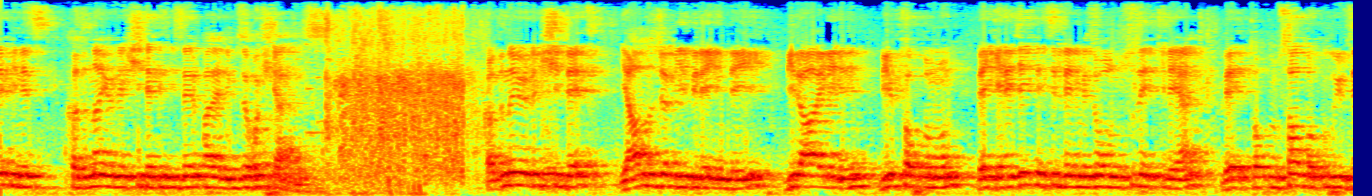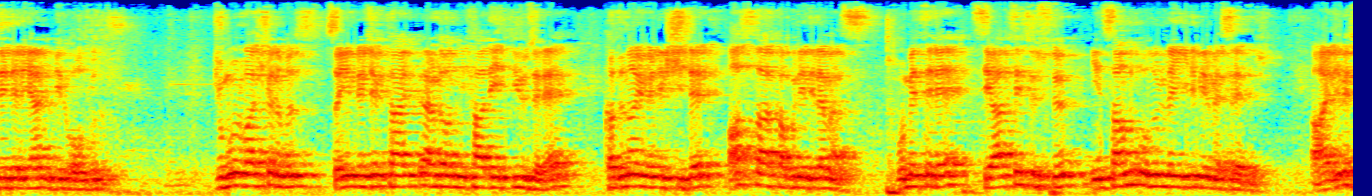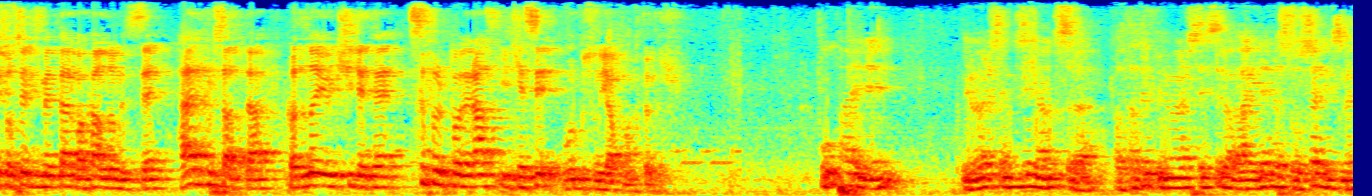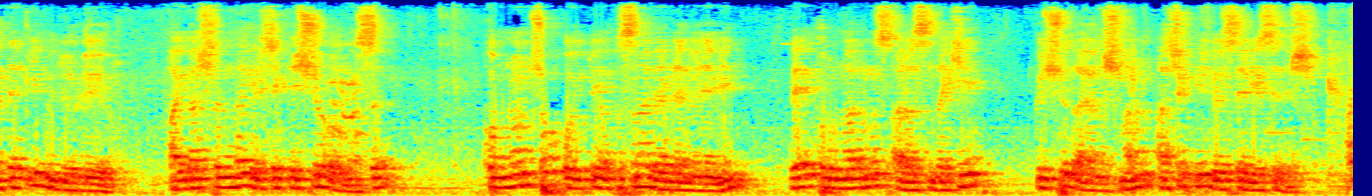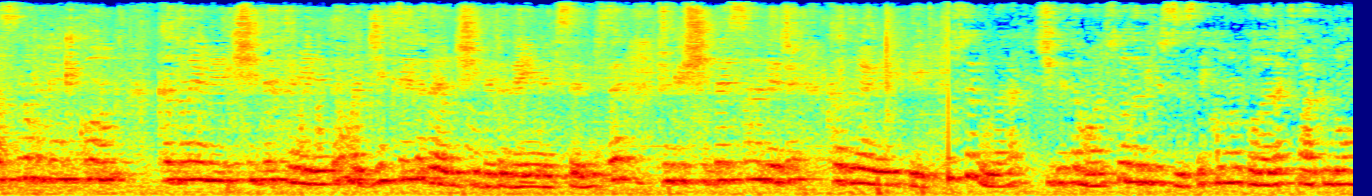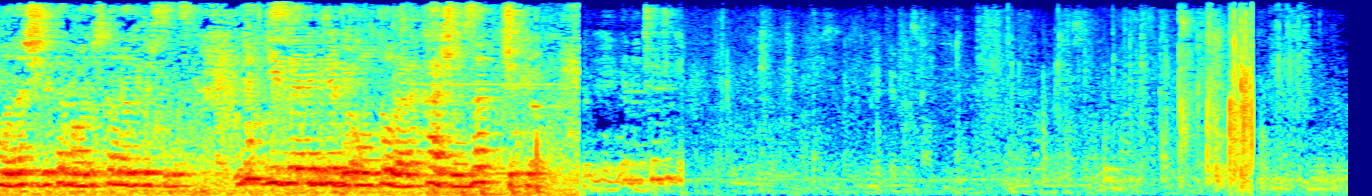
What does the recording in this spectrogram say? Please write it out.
Hepiniz kadına yönelik şiddetin izleri panelimize hoş geldiniz. Kadına yönelik şiddet yalnızca bir bireyin değil, bir ailenin, bir toplumun ve gelecek nesillerimizi olumsuz etkileyen ve toplumsal dokuyu zedeleyen bir olgudur. Cumhurbaşkanımız Sayın Recep Tayyip Erdoğan'ın ifade ettiği üzere kadına yönelik şiddet asla kabul edilemez. Bu mesele siyaset üstü insanlık onuruyla ilgili bir meseledir. Aile ve Sosyal Hizmetler Bakanlığımız ise her fırsatta kadına yönelik şiddete sıfır tolerans ilkesi vurgusunu yapmaktadır. Bu panelin üniversitemizin yanı sıra Atatürk Üniversitesi ve Aile ve Sosyal Hizmetler İl Müdürlüğü paydaşlığında gerçekleşiyor olması, konunun çok boyutlu yapısına verilen önemin ve kurumlarımız arasındaki güçlü dayanışmanın açık bir göstergesidir. Aslında bugünkü konu kadına yönelik şiddet temelinde ama cinsiyete dayalı şiddete değinmek istedim size. Çünkü şiddet sadece kadına yönelik değil. Sosyal olarak şiddete maruz kalabilirsiniz. Ekonomik olarak farkında olmadan şiddete maruz kalabilirsiniz. Bu gizlenebilir bir olgu olarak karşınıza çıkıyor.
